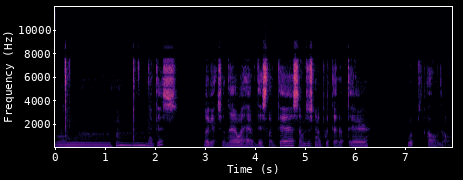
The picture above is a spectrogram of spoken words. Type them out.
Mm -hmm, like this? Okay so now I have this like this. I'm just going to put that up there whoops. Oh no.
